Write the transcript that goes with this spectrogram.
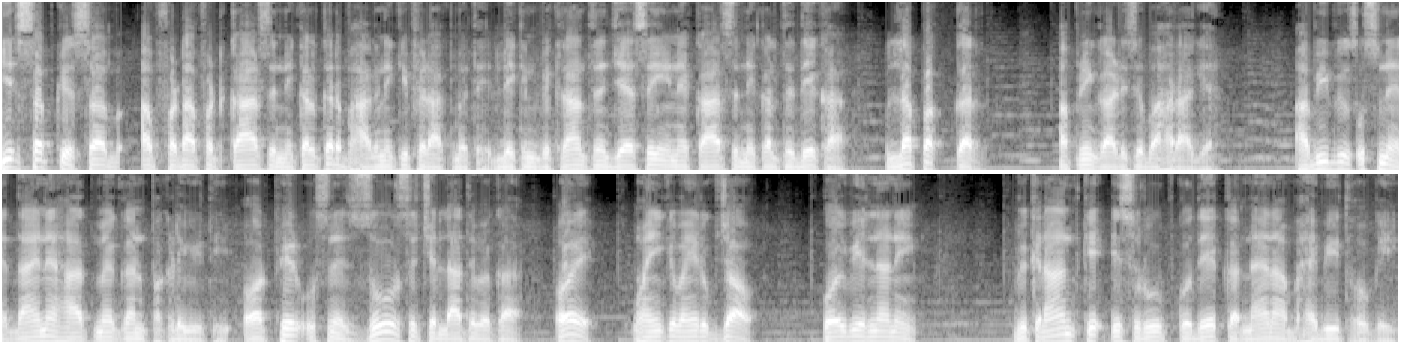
ये सब के सब अब फटाफट कार से निकलकर भागने की फिराक में थे, लेकिन विक्रांत ने जैसे ही इन्हें कार से निकलते देखा, लपक कर अपनी गाड़ी से बाहर आ गया। अभी भी उसने दाहिने हाथ में गन पकड़ी हुई थी और फिर उसने ज़ोर से चिल्लाते हुए कहा, ओए, वहीं के वहीं रुक जाओ, कोई भी हिलना नहीं। विक्रांत के इस रूप को देखकर नैना भयभीत हो गई।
